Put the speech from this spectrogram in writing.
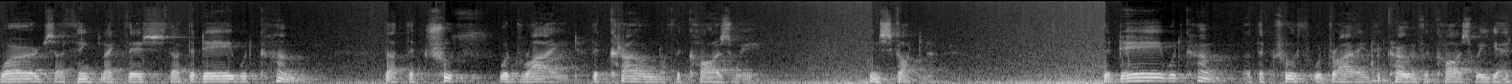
words I think like this, that the day would come that the truth would ride the crown of the causeway in Scotland. The day would come that the truth would ride the crown of the cause we yet.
